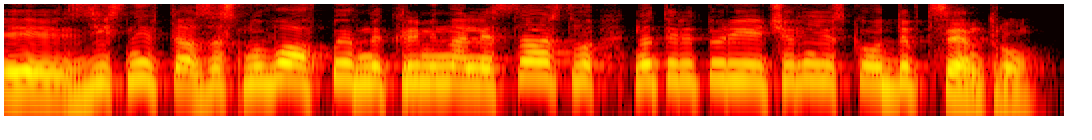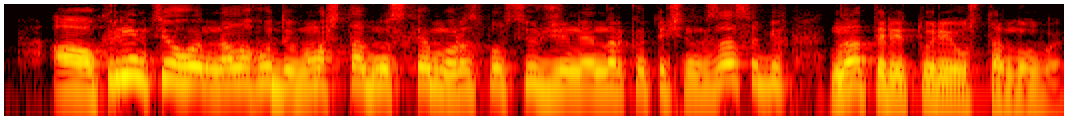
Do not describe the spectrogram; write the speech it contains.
е, здійснив та заснував певне кримінальне царство на території Чернігівського депцентру. А окрім цього, налагодив масштабну схему розповсюдження наркотичних засобів на території установи.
